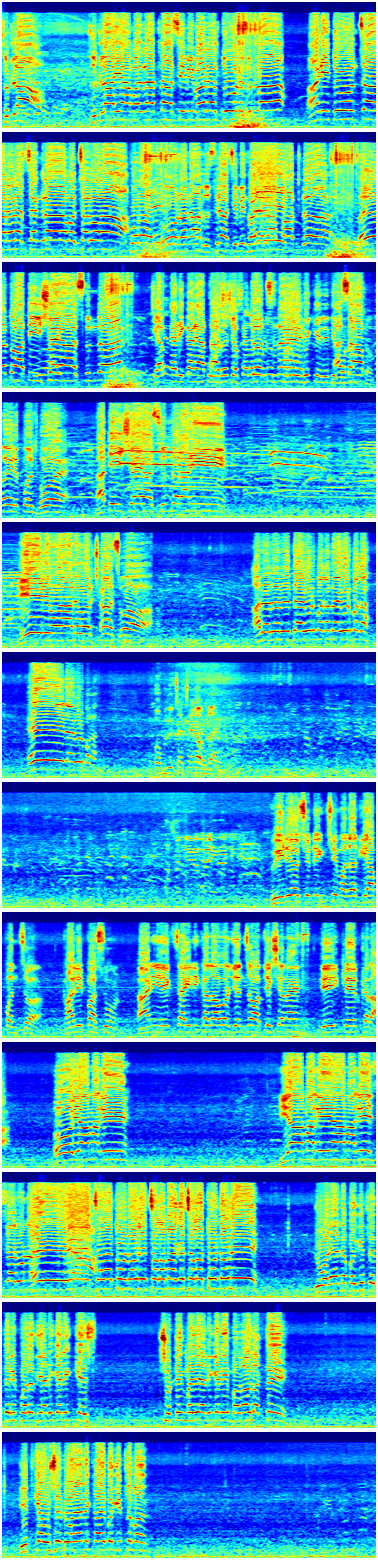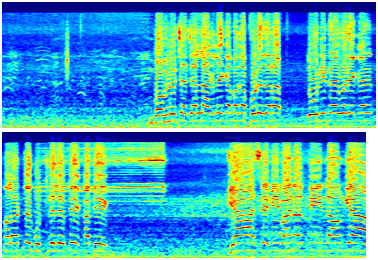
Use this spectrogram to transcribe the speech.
सुटला. सुटला या मैदानातला सेमी फायनल दोन सुटला आणि दोनचा रणसंग्राम चालू आला. दोन होणार दुसऱ्या सेमी फायनल. पात्र तो अतिशय सुंदर. ज्या त्या ठिकाणी आता शब्दच नाही. असा. बैल पळतोय. अतिशय सुंदर आणि निर्वाद वर्चस्व. अरे अरे अरे ड्रायव्हर बघा ड्रायव्हर बघा. ए ड्रायव्हर बघा. बबलू चाचा गावला आहे. व्हिडिओ शूटिंगची मदत घ्या पंच. खालीपासून. आणि एक साई निकालावर ज्यांचं ऑब्जेक्शन आहे तेही क्लिअर करा. हो या मागे या मागे या मागे सरून चला तोंडवले चला मागे चला तोंडवले. डोळ्यानं बघितलं तरी परत या ठिकाणी केस शूटिंगमध्ये या ठिकाणी बघावं लागतंय. इतक्या उशीर डोळ्याने काय बघितलं मग? बबलूच्या चाल लागले का बघा पुढे जरा. दोन्ही ड्रायव्हर एका मला वाटतं गुंतलेले होते एखादे घ्या सेमी फायनल तीन लावून घ्या.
